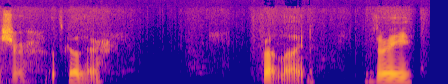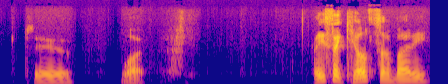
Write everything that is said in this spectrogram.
sure. Let's go there. Front line. Three, two, one. At least I killed somebody.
